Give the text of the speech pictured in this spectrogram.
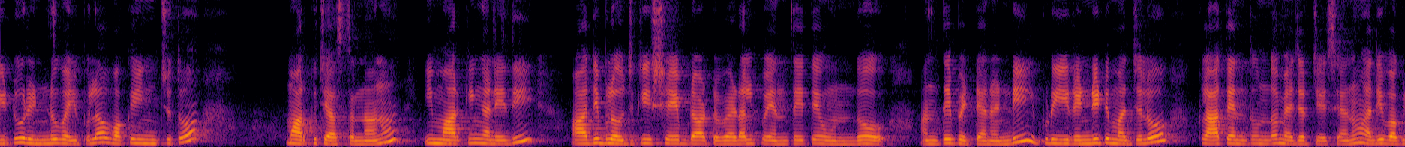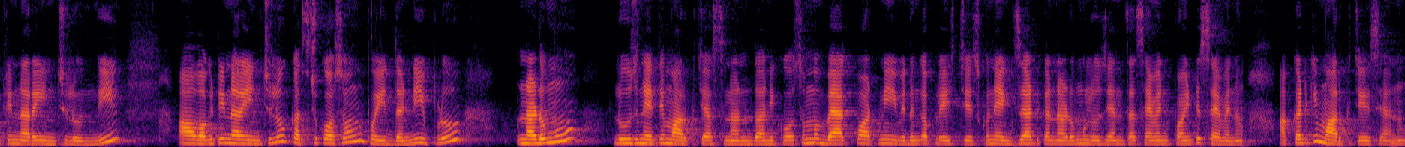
ఇటు రెండు వైపులా ఒక ఇంచుతో మార్కు చేస్తున్నాను. ఈ మార్కింగ్ అనేది ఆది బ్లౌజ్కి షేప్ డాట్ వెడల్పు ఎంతైతే ఉందో అంతే పెట్టానండి. ఇప్పుడు ఈ రెండింటి మధ్యలో క్లాత్ ఎంత ఉందో మెజర్ చేశాను. అది ఒకటిన్నర ఇంచులు ఉంది. ఆ ఒకటిన్నర ఇంచులు ఖర్చు కోసం పోయిద్దండి. ఇప్పుడు నడుము లూజ్ని అయితే మార్క్ చేస్తున్నాను. దానికోసము బ్యాక్ పార్ట్ని ఈ విధంగా ప్లేస్ చేసుకుని ఎగ్జాక్ట్గా నడుము లూజ్ ఎంత? Seven point seven. అక్కడికి మార్క్ చేశాను.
